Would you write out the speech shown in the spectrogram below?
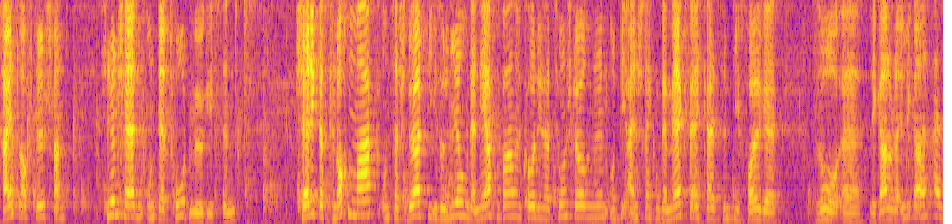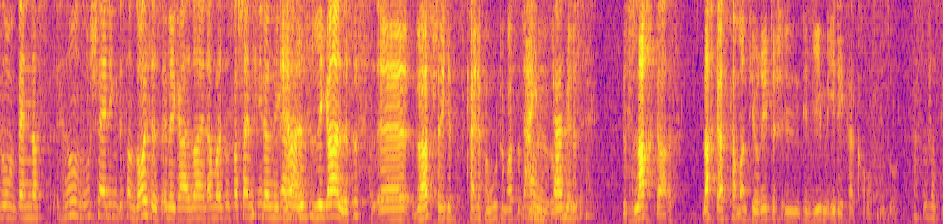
Kreislaufstillstand, Hirnschäden und der Tod möglich sind. Schädigt das Knochenmark und zerstört die Isolierung der Nervenbahnen, Koordinationsstörungen und die Einschränkung der Merkfähigkeit sind die Folge. So, äh, legal oder illegal? Also, wenn das Hirn so schädigend ist, dann sollte es illegal sein, aber es ist wahrscheinlich wieder legal. Ja, es ist legal. Es ist, äh, du hast wahrscheinlich jetzt keine Vermutung, was das für eine Nein, Droge gar nicht. ist. Es ist Lachgas. Lachgas kann man theoretisch in, in jedem Edeka kaufen. So. Was ist, was ist,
